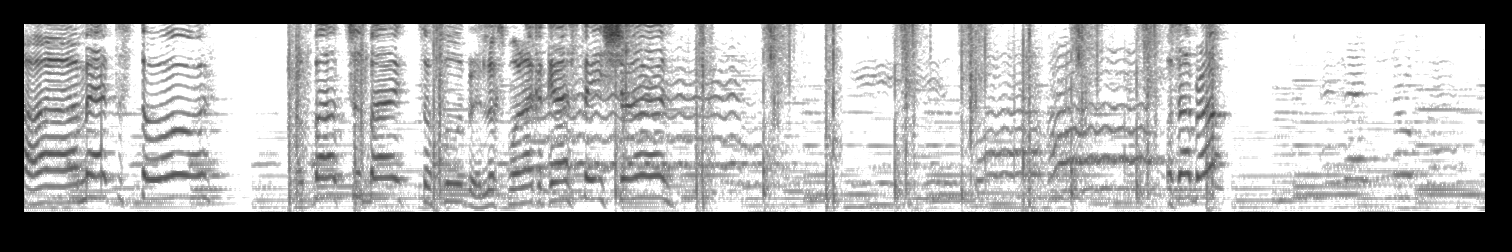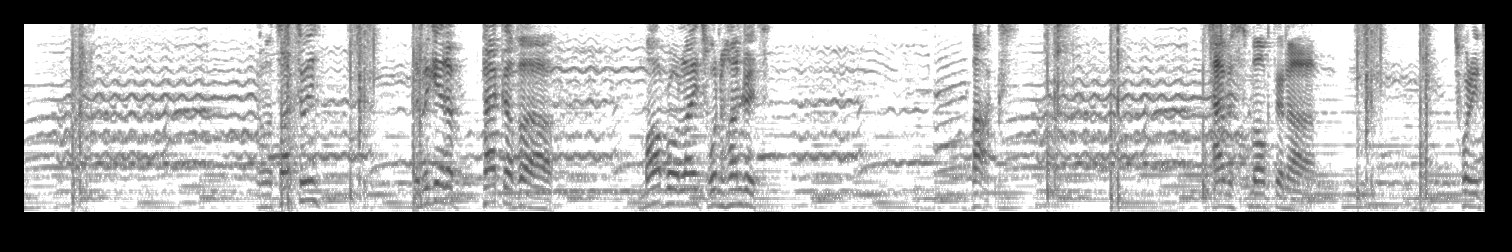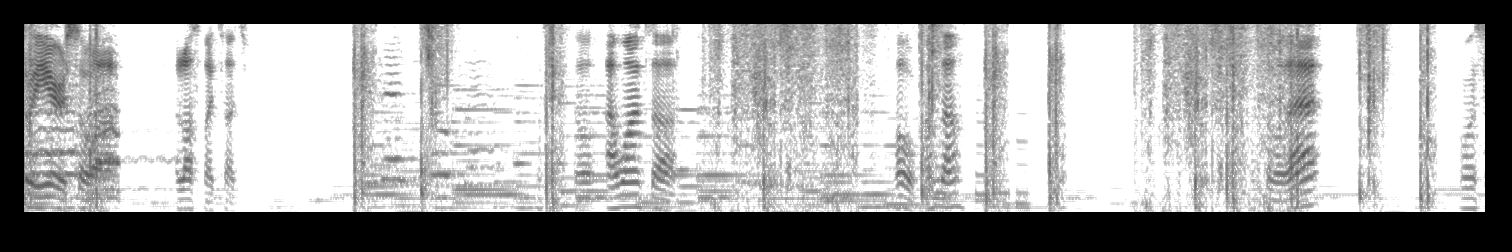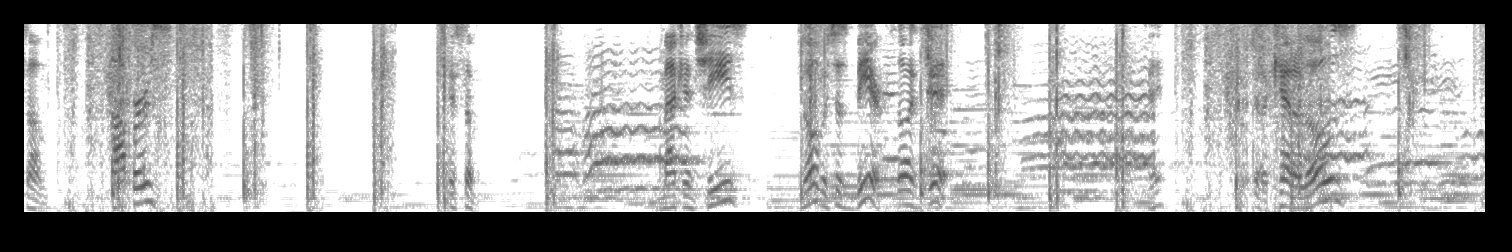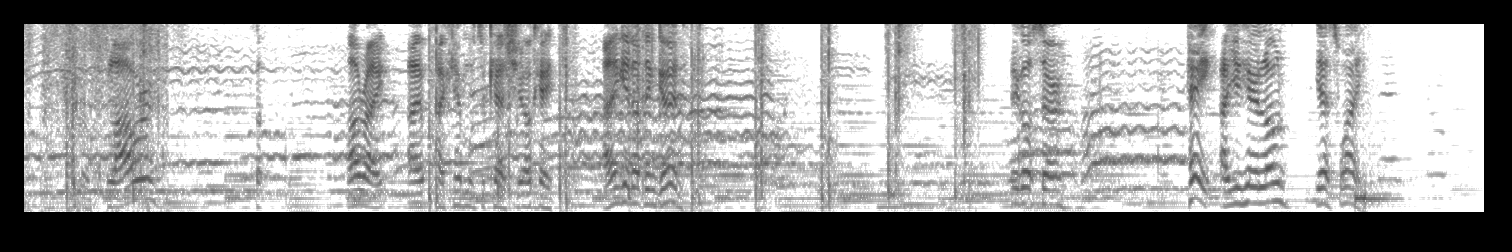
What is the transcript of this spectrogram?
I'm at the store, about to buy some food, but it looks more like a gas station. What's up, bro? Want to talk to me? Let me get a pack of uh, Marlboro Lights 100s box. I haven't smoked in uh 23 years, so uh, I lost my touch. Okay, so I want uh oh, I'm down. Some of that. I want some poppers. Get some mac and cheese. No, it's just beer. All I can get. Okay. Get a can of those. Some flour. So- all right. I, I can't move to cashier. Okay. I didn't get nothing good. Here you go, sir. Hey, are you here alone? Yes, why?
